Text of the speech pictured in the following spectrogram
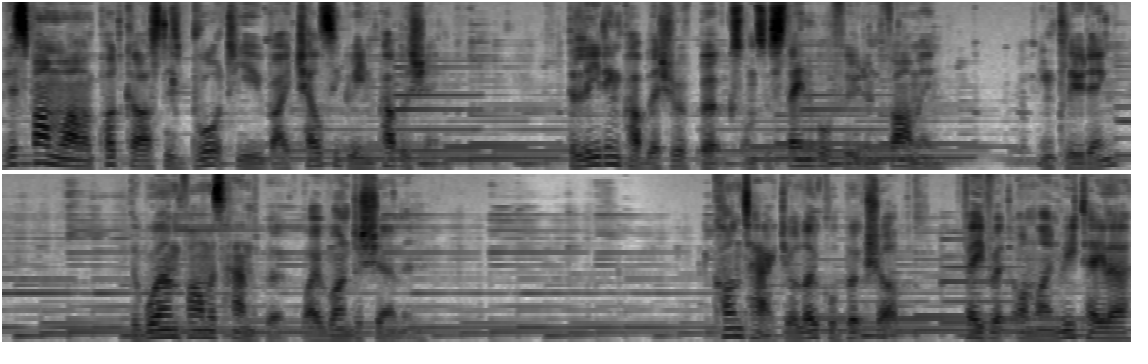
This Farmerama podcast is brought to you by Chelsea Green Publishing, the leading publisher of books on sustainable food and farming, including The Worm Farmer's Handbook by Rhonda Sherman, contact your local bookshop, favourite online retailer,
